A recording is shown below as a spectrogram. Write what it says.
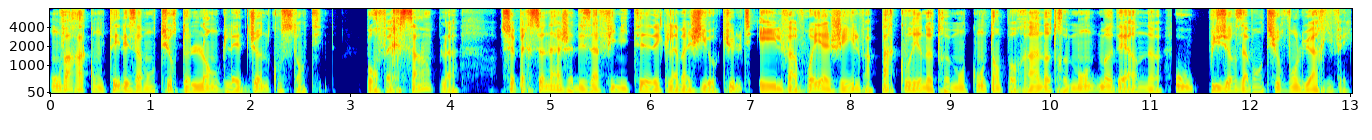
on va raconter les aventures de l'anglais John Constantine. Pour faire simple, ce personnage a des affinités avec la magie occulte et il va voyager, il va parcourir notre monde contemporain, notre monde moderne, où plusieurs aventures vont lui arriver.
